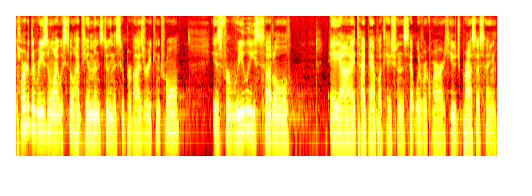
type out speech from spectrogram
part of the reason why we still have humans doing the supervisory control is for really subtle AI type applications that would require huge processing.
